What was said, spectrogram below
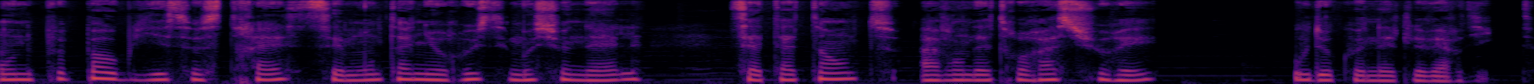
on ne peut pas oublier ce stress, ces montagnes russes émotionnelles, cette attente avant d'être rassuré ou de connaître le verdict.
